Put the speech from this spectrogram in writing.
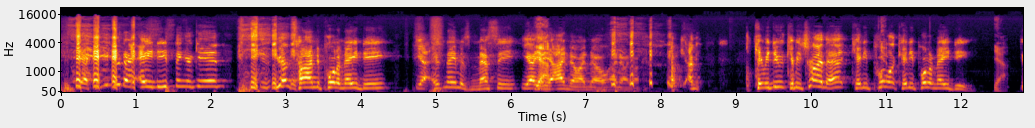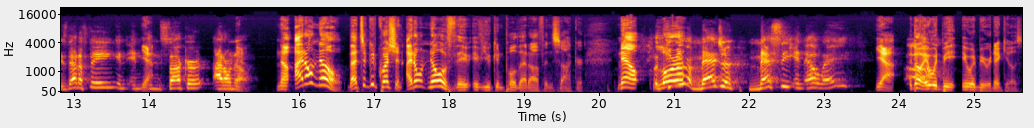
Yeah. Can you do that AD thing again? You have time to pull an AD? Yeah. His name is Messi. Yeah, yeah, Yeah. yeah. I know, I know, I know, I know. I mean, can we do? Can we try that? Can he pull? A, can he pull an AD? Yeah. Is that a thing in in, Yeah. in soccer? I don't know. No, I don't know. That's a good question. I don't know if they if you can pull that off in soccer. Now, But Can you Laura, imagine Messi in LA? yeah, no, it would be it would be ridiculous.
